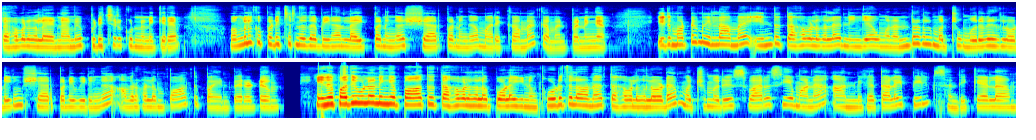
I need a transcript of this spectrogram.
தகவல்களை எல்லாமே பிடிச்சிருக்குன்னு நினைக்கிறேன். உங்களுக்கு பிடிச்சிருந்தது அப்படின்னா லைக் பண்ணுங்கள் ஷேர் பண்ணுங்கள் மறைக்காமல் கமெண்ட் பண்ணுங்கள் இது மட்டும் இல்லாமல் இந்த தகவல்களை நீங்கள் உங்கள் நண்பர்கள் மற்றும் உறவினர்களோடையும் ஷேர் பண்ணிவிடுங்க அவர்களும் பார்த்து பயன்பெறட்டும். இந்த பதிவில் நீங்கள் பார்த்த தகவல்களை போல இன்னும் கூடுதலான தகவல்களோட மற்றும் ஒரு சுவாரஸ்யமான ஆன்மீக தலைப்பில் சந்திக்கலாம்.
